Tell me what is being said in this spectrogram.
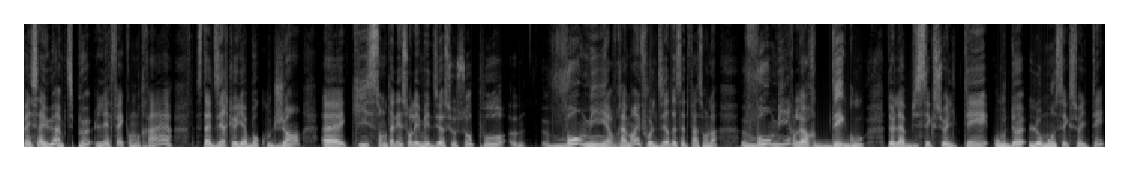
Ben, ça a eu un petit peu l'effet contraire, c'est-à-dire qu'il y a beaucoup de gens euh, qui sont allés sur les médias sociaux pour euh, vomir, vraiment, il faut le dire de cette façon-là, vomir leur dégoût de la bisexualité ou de l'homosexualité.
